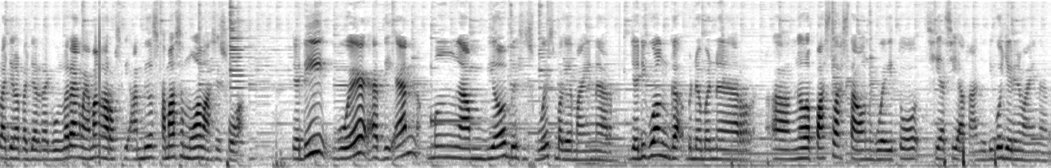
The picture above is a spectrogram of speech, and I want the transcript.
pelajaran-pelajaran reguler yang memang harus diambil sama semua mahasiswa jadi gue at the end mengambil bisnis gue sebagai minor. Jadi gue nggak bener-bener uh, ngelepas lah setahun gue itu sia-sia kan. Jadi gue jadi minor.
